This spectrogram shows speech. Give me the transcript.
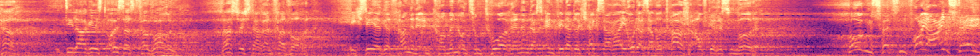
Herr, die Lage ist äußerst verworren. Was ist daran verworren? Ich sehe Gefangene entkommen und zum Tor rennen, das entweder durch Hexerei oder Sabotage aufgerissen wurde. Bogenschützen, Feuer einstellen!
